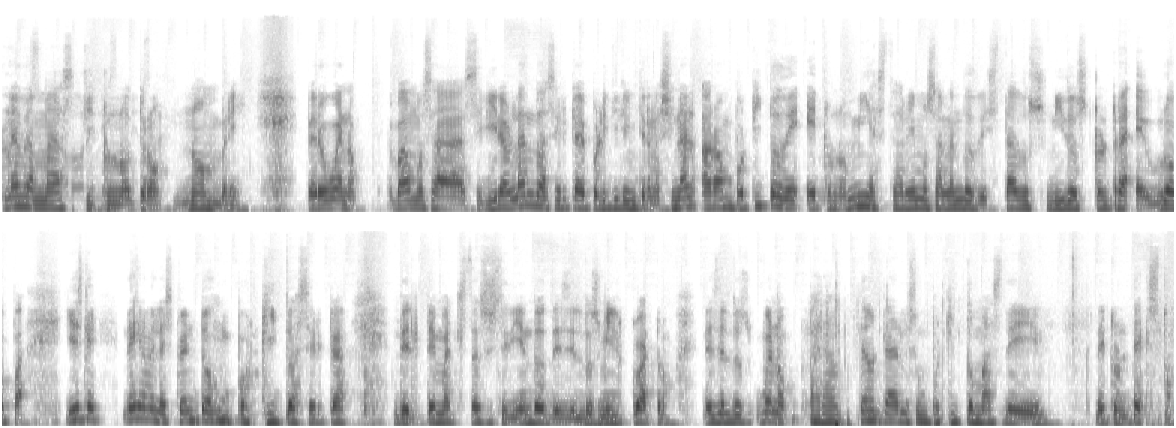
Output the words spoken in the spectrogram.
nada más que con otro nombre. Pero bueno, vamos a seguir hablando acerca de política internacional. Ahora un poquito de economía. Estaremos hablando de Estados Unidos contra Europa. Y es que déjenme les cuento un poquito acerca del tema que está sucediendo desde el 2004. Desde el dos, bueno, para tengo que darles un poquito más de, de contexto.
